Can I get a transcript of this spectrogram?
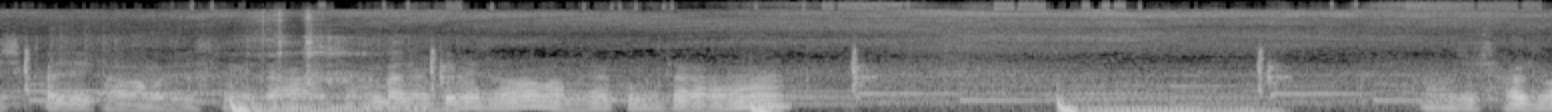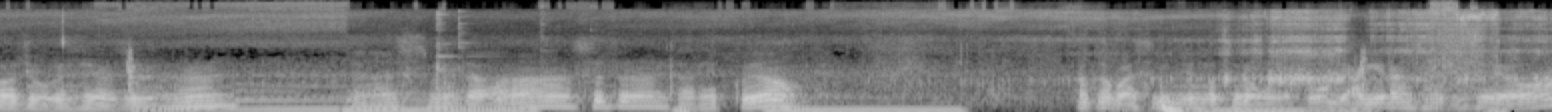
3시까지 다 마무리됐습니다. 이제 한 반을 깨면서 마무리할 겁니다. 아주 잘 도와주고 계세요, 지금. 잘하셨습니다. 수술은 다 됐고요. 아까 말씀드린 것처럼 오늘 꼭 약이랑 잘 드세요.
